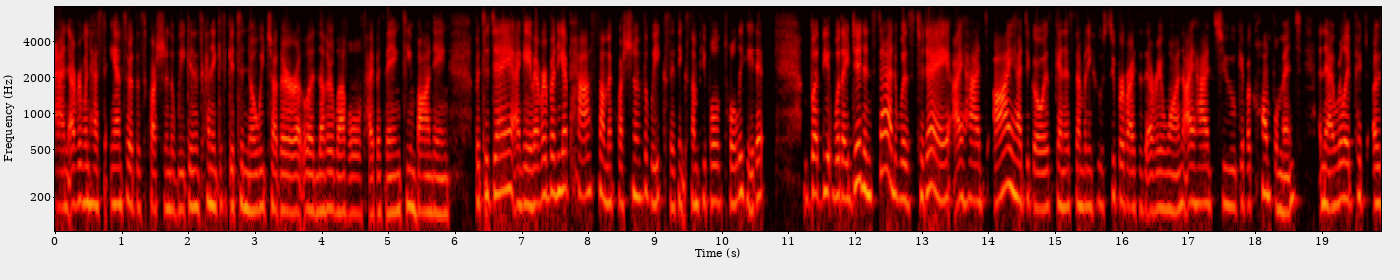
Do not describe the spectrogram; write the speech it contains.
and everyone has to answer this question of the week, and it's kind of get to, get to know each other another level type of thing, team bonding. But today, I gave everybody a pass on the question of the week because I think some people totally hate it. But the, what I did instead was today, I had I had to go again as somebody who supervises everyone. I had to give a compliment, and I really picked a,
